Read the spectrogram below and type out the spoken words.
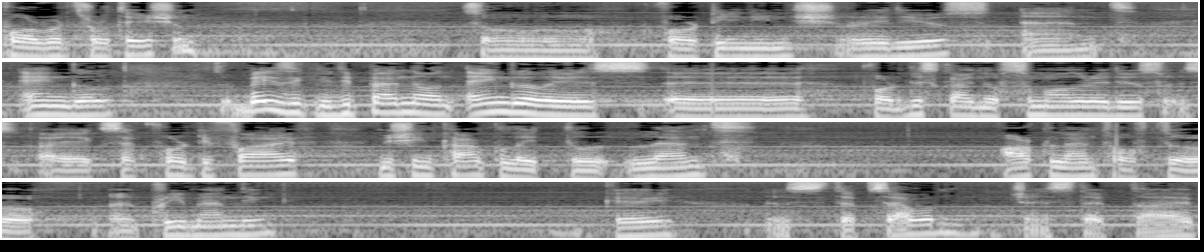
Forward rotation. So 14 inch radius and angle. So basically depend on angle is uh, for this kind of small radius I accept 45 machine calculate the length arc length of the uh, pre-bending okay step 7 change step type.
